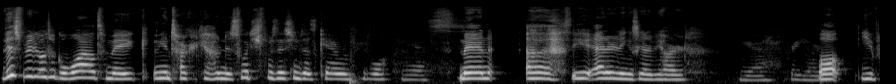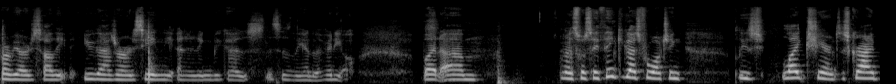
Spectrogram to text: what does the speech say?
this video took a while to make. Me and Tucker having to switch positions as camera people. Yes. Man, uh, the editing is gonna be hard. Yeah, pretty hard. Well, you probably already saw the. You guys are already seeing the editing because this is the end of the video. But um, I just want to say thank you guys for watching. Please like, share, and subscribe.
